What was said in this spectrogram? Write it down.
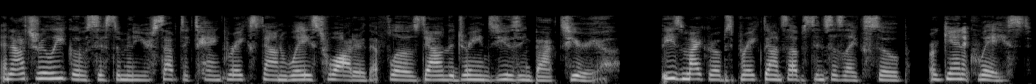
A natural ecosystem in your septic tank breaks down wastewater that flows down the drains using bacteria. These microbes break down substances like soap, organic waste,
